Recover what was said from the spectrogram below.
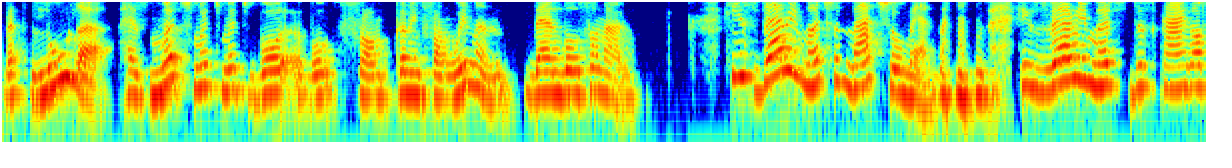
that Lula has much, much, much vo- votes from coming from women than Bolsonaro he's very much a macho man. he's very much this kind of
